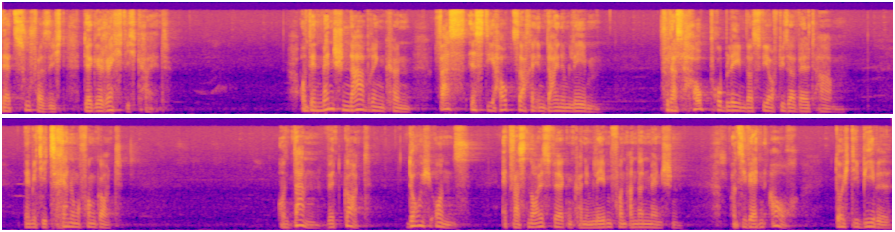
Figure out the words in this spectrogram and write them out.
der Zuversicht, der Gerechtigkeit und den Menschen nahebringen können, was ist die Hauptsache in deinem Leben für das Hauptproblem, das wir auf dieser Welt haben, nämlich die Trennung von Gott. Und dann wird Gott durch uns etwas Neues wirken können im Leben von anderen Menschen. Und sie werden auch durch die Bibel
